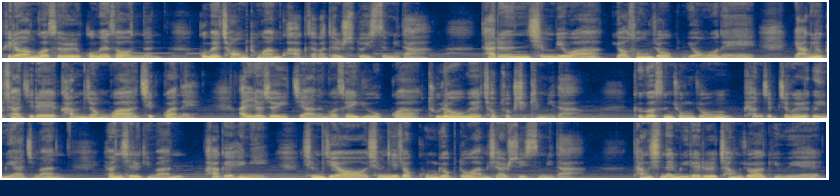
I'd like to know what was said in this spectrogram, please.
필요한 것을 꿈에서 얻는 꿈의 정통한 과학자가 될 수도 있습니다. 다른 신비와 여성적 영혼의 양육자질의 감정과 직관에 알려져 있지 않은 것의 유혹과 두려움에 접속시킵니다. 그것은 종종 편집증을 의미하지만 현실 기만, 파괴 행위, 심지어 심리적 공격도 암시할 수 있습니다. 당신의 미래를 창조하기 위해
